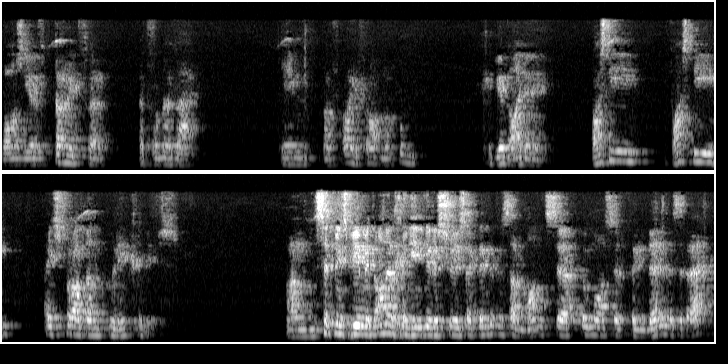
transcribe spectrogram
waar ons Here vertrou het vir 'n wonderwerk. En dan vra jy vra maar kom gebeur daai ding nie. Was die was die uitspraak dan korrek geweest? Dan sit mens weer met ander geleenthede soos ek dink dit is Armand se ouma se vriendin, is dit reg?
